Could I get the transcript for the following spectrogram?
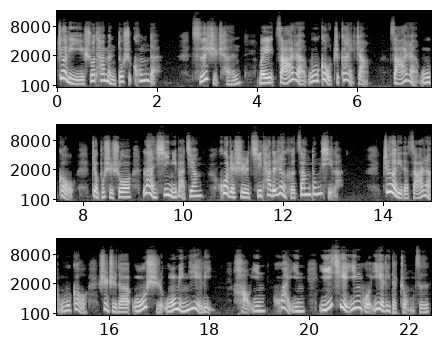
这里说它们都是空的，此指尘。为杂染污垢之盖障，杂染污垢，这不是说烂稀泥巴浆，或者是其他的任何脏东西了。这里的杂染污垢，是指的无始无明业力、好因坏因一切因果业力的种子、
